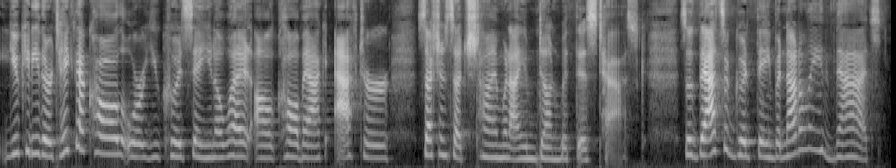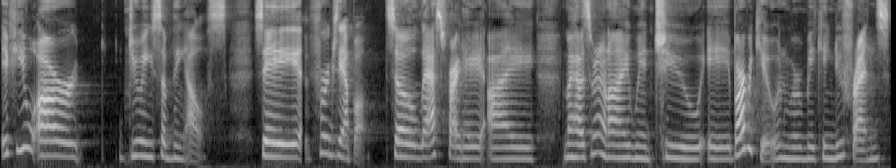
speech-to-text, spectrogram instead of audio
you could either take that call or you could say, you know what, I'll call back after such and such time when I am done with this task. So that's a good thing. But not only that, if you are doing something else, say, for example, so last Friday, I, my husband and I went to a barbecue and we were making new friends.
